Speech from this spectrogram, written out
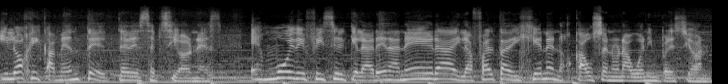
y lógicamente te decepciones. Es muy difícil que la arena negra y la falta de higiene nos causen una buena impresión.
